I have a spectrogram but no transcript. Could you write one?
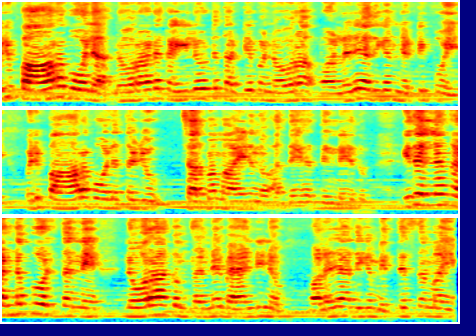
ഒരു പാറ പോലെ നോറയുടെ കയ്യിലോട്ട് തട്ടിയപ്പോ നോറ വളരെയധികം ഞെട്ടിപ്പോയി. ഒരു പാറ പോലത്തെ ഒരു ചർമ്മമായിരുന്നു അദ്ദേഹത്തിന്റെതും. ഇതെല്ലാം കണ്ടപ്പോൾ തന്നെ നോറാക്കും തന്റെ ബാൻഡിനും വളരെയധികം വ്യത്യസ്തമായി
